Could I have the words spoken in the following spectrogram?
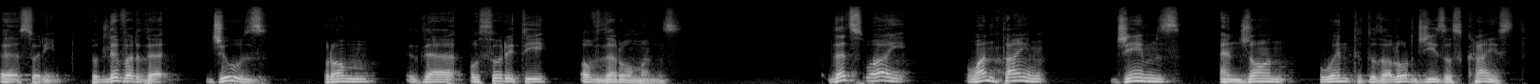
uh, sorry, to deliver the Jews from the authority of the Romans. That's why one time James and John went to the Lord Jesus Christ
